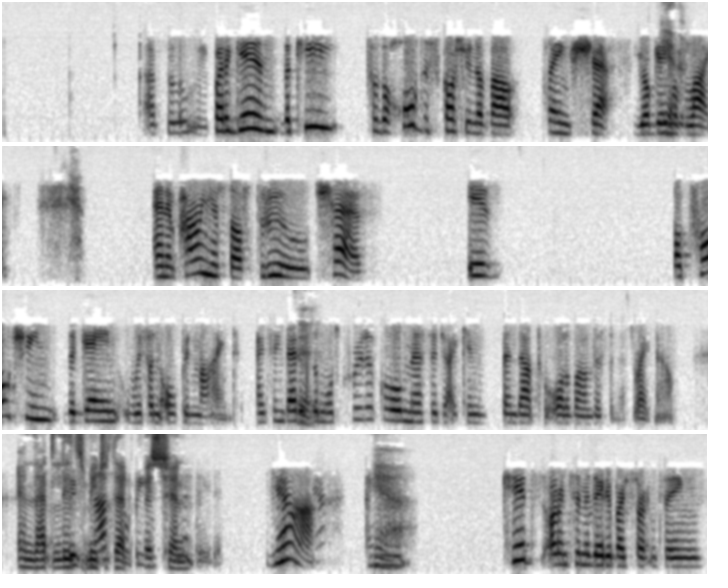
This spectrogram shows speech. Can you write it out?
absolutely. But again, the key to the whole discussion about playing chess, your game Yeah. of life, and empowering yourself through chess is approaching the game with an open mind. I think that is Yeah. the most critical message I can send out to all of our listeners right now. And that leads It's me to that question. Yeah. I Yeah. mean, kids are intimidated by certain things.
